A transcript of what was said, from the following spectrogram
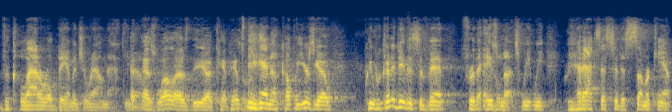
the collateral damage around that. You know, as well as the uh, Camp Hazelnut. and a couple years ago, we were going to do this event for the hazelnuts. We, we, we had access to this summer camp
